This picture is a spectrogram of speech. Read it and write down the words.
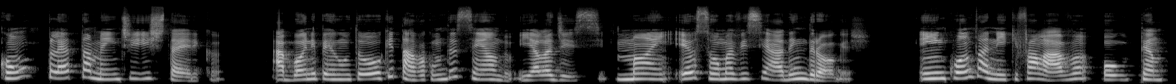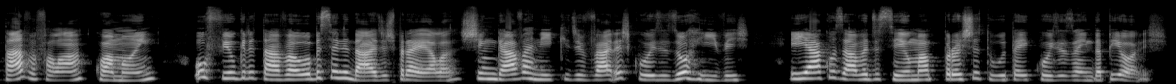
completamente histérica. A Bonnie perguntou o que estava acontecendo e ela disse: Mãe, eu sou uma viciada em drogas. E enquanto a Nick falava, ou tentava falar, com a mãe, o Phil gritava obscenidades para ela, xingava a Nick de várias coisas horríveis e a acusava de ser uma prostituta e coisas ainda piores.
